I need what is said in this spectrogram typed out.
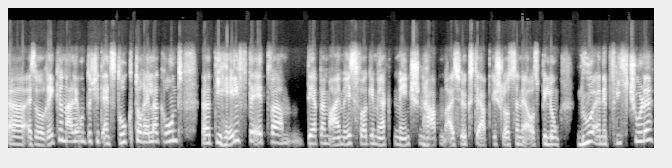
äh, also regionale Unterschied, ein struktureller Grund. Die Hälfte etwa der beim AMS vorgemerkten Menschen haben als höchste abgeschlossene Ausbildung nur eine Pflichtschule.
